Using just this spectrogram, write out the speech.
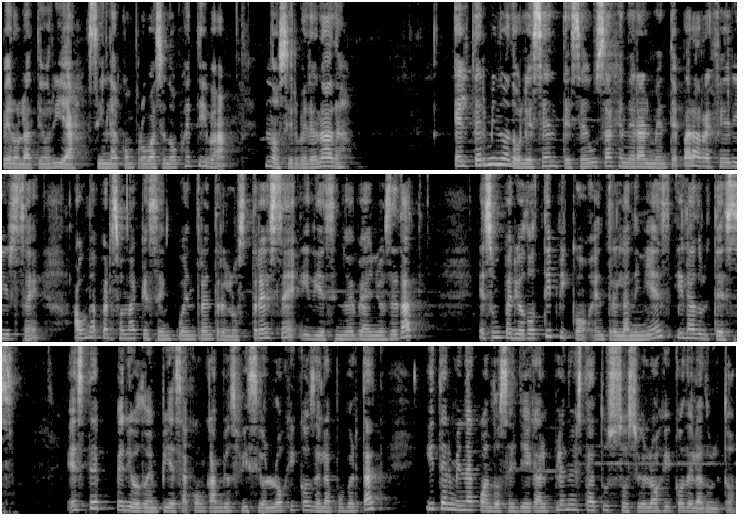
pero la teoría sin la comprobación objetiva no sirve de nada. El término adolescente se usa generalmente para referirse a una persona que se encuentra entre los 13 y 19 años de edad. Es un periodo típico entre la niñez y la adultez. Este periodo empieza con cambios fisiológicos de la pubertad y termina cuando se llega al pleno estatus sociológico del adulto.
